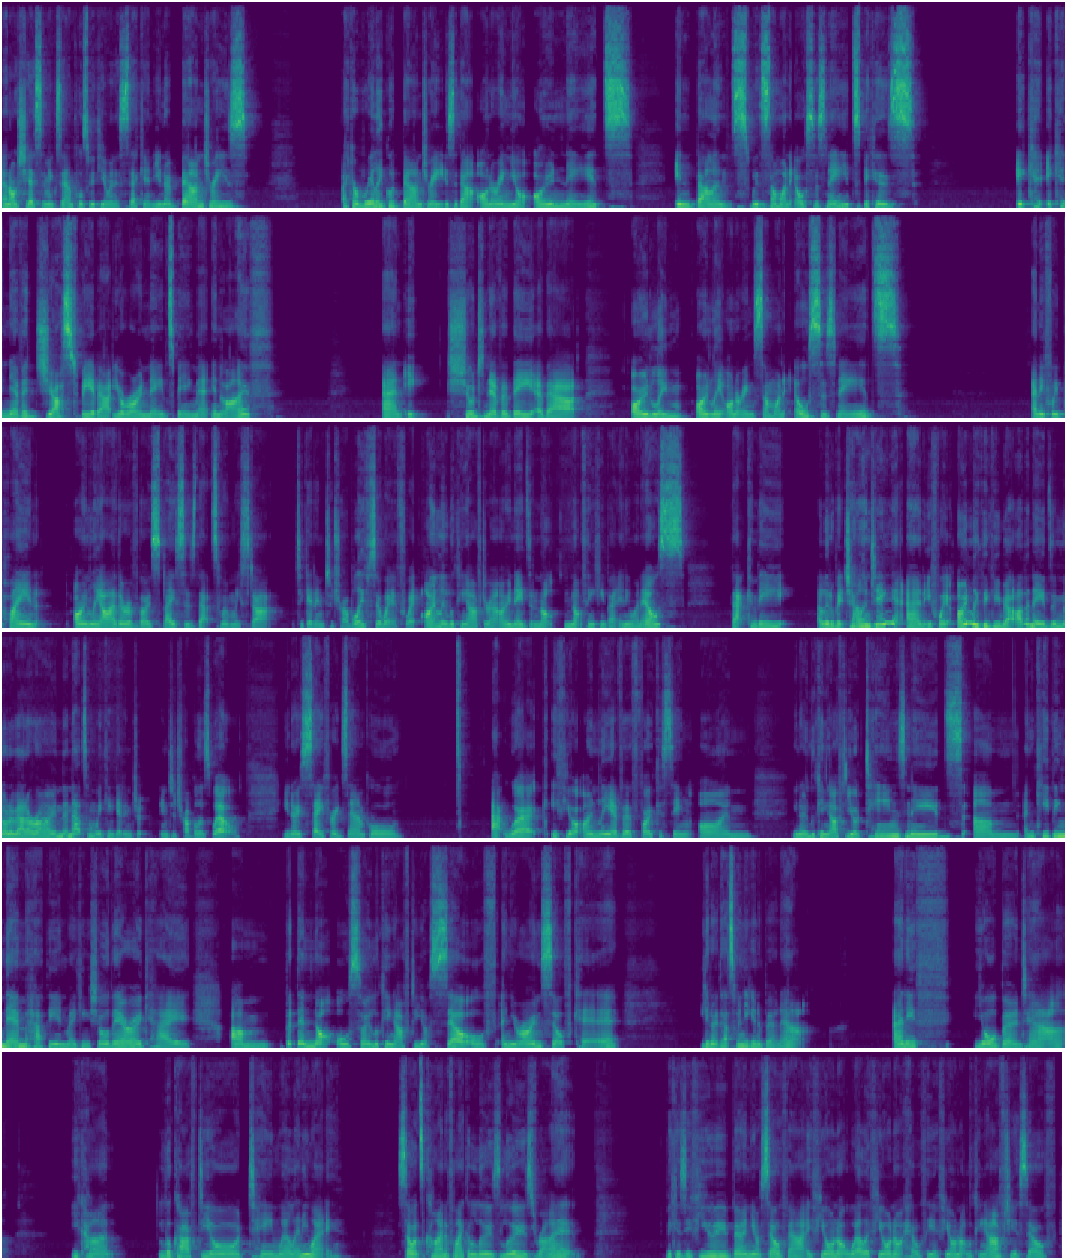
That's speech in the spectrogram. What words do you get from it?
and I'll share some examples with you in a second, you know, boundaries, like a really good boundary is about honoring your own needs in balance with someone else's needs because it can, it can never just be about your own needs being met in life. And it should never be about only only honoring someone else's needs. And if we play in only either of those spaces that's when we start to get into trouble. If so if we're only looking after our own needs and not not thinking about anyone else that can be a little bit challenging. And if we're only thinking about other needs and not about our own, then that's when we can get into, into trouble as well. You know, say, for example, at work, if you're only ever focusing on, you know, looking after your team's needs um, and keeping them happy and making sure they're okay, um, but then not also looking after yourself and your own self care, you know, that's when you're going to burn out. And if you're burnt out, you can't look after your team well anyway. So it's kind of like a lose lose, right? Because if you burn yourself out, if you're not well, if you're not healthy, if you're not looking after yourself,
